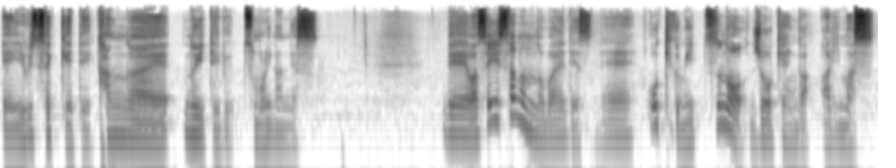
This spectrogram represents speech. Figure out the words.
え、入り口設計って考え抜いているつもりなんです。で、和製サロンの場合ですね、大きく3つの条件があります。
